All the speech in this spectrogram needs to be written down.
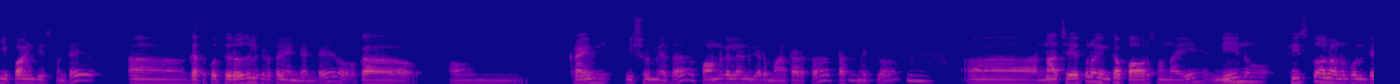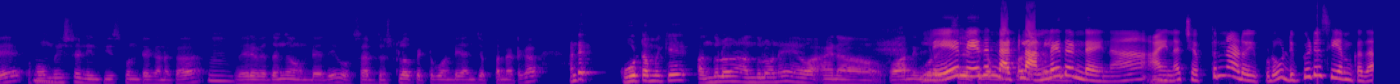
ఈ పాయింట్ తీసుకుంటే గత కొద్ది రోజుల క్రితం ఏంటంటే ఒక క్రైమ్ ఇష్యూ మీద పవన్ కళ్యాణ్ గారు మాట్లాడుతా ప్రెస్. మీట్లో నా చేతిలో ఇంకా పవర్స్ ఉన్నాయి నేను తీసుకోవాలనుకుంటే హోమ్. మినిస్టర్ నేను తీసుకుంటే కనుక. వేరే విధంగా ఉండేది ఒకసారి దృష్టిలో పెట్టుకోండి అని చెప్పన్నట్టుగా అంటే కూటమికే అందులో అందులోనే ఆయన వార్నింగ్ లే లేదండి. అట్లా అనలేదండి ఆయన. ఆయన చెప్తున్నాడు ఇప్పుడు డిప్యూటీ సీఎం కదా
